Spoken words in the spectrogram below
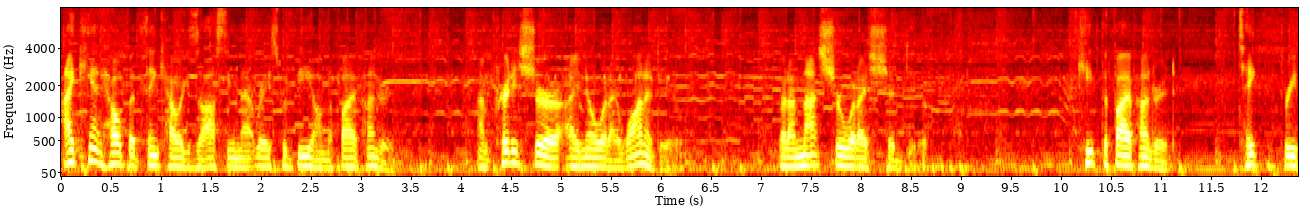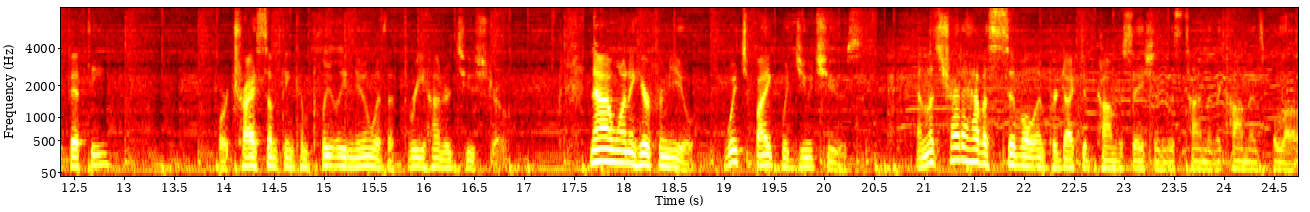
I can't help but think how exhausting that race would be on the 500. I'm pretty sure I know what I want to do, but I'm not sure what I should do. Keep the 500, take the 350, or try something completely new with a 302 stroke. Now I want to hear from you. Which bike would you choose? And let's try to have a civil and productive conversation this time in the comments below.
